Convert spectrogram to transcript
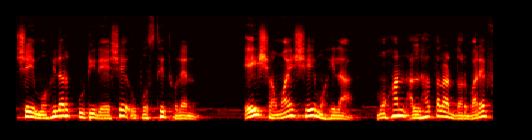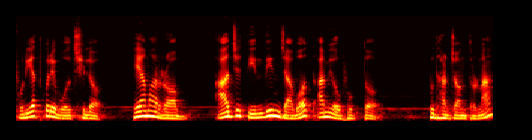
সেই মহিলার কুটিরে এসে উপস্থিত হলেন। এই সময় সেই মহিলা মহান আল্লাহতালার দরবারে ফরিয়াদ করে বলছিল, হে আমার রব, আজ তিন দিন যাবৎ আমি অভুক্ত। ক্ষুধার যন্ত্রণা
